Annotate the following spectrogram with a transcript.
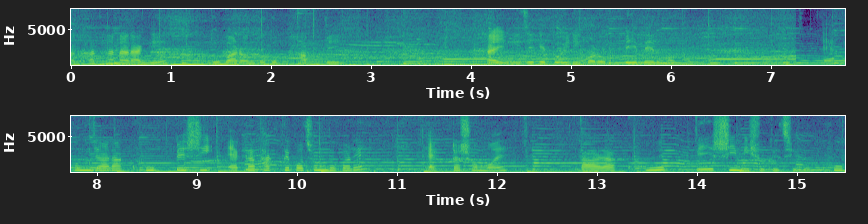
আঘাত হানার আগে দুবার অন্তত ভাববে, তাই নিজেকে তৈরি করো বেলের মতো। এখন যারা খুব বেশি একা থাকতে পছন্দ করে, একটা সময় তারা খুব বেশি মিশুকে ছিল, খুব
